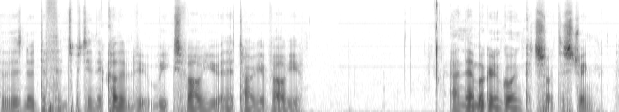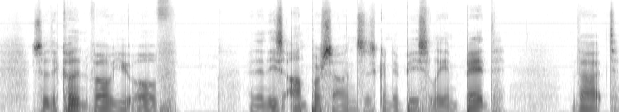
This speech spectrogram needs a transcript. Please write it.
there's no difference between the current week's value and the target value. And then we're going to go and construct a string. So the current value of, and then these ampersands is going to basically embed that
